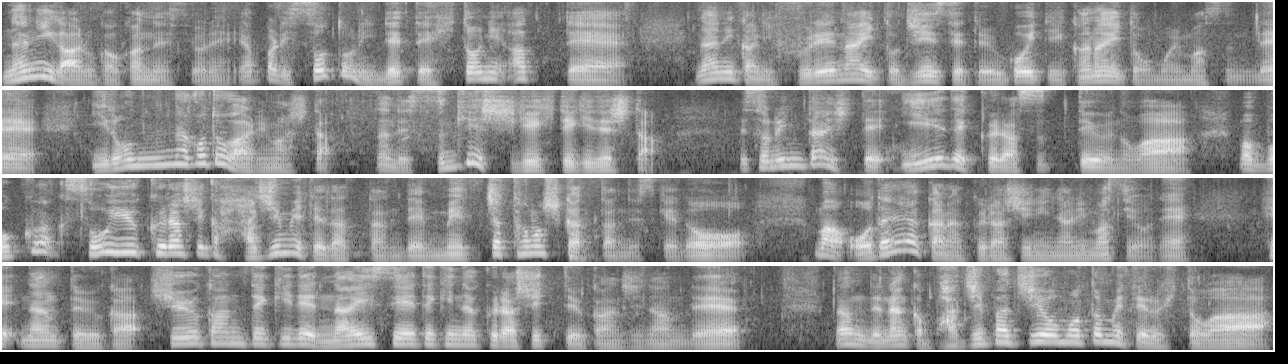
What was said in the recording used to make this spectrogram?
何があるかわかんないですよね。やっぱり外に出て人に会って何かに触れないと人生って動いていかないと思いますんで、いろんなことがありました。なんですげえ刺激的でした。でそれに対して家で暮らすっていうのは、まあ、僕はそういう暮らしが初めてだったんでめっちゃ楽しかったんですけど、まあ穏やかな暮らしになりますよね。へ、なんというか習慣的で内省的な暮らしっていう感じなんで、なんでなんかパチパチを求めてる人は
